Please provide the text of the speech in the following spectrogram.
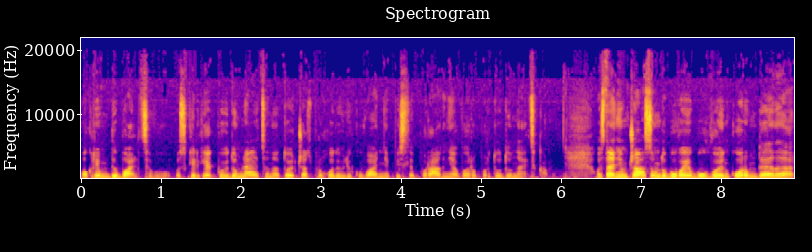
окрім Дебальцевого, оскільки, як повідомляється, на той час проходив лікування після поранення в аеропорту Донецька. Останнім часом Дубовий був воєнкором ДНР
